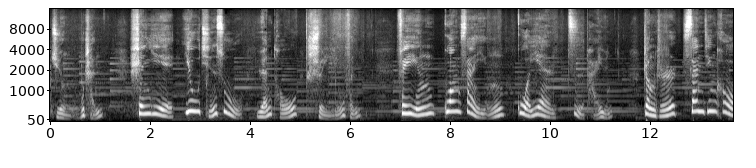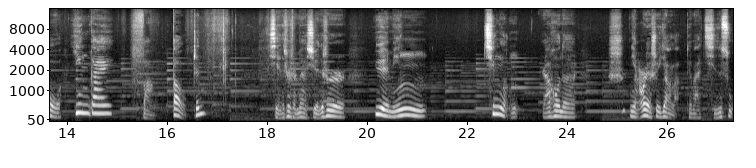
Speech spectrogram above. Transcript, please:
迥无尘。深夜幽禽宿，源头水流坟。飞萤光散影，过雁自排云。正值三更后，应该访道真。写的是什么呀？写的是月明清冷，然后呢，是鸟也睡觉了，对吧？禽宿，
